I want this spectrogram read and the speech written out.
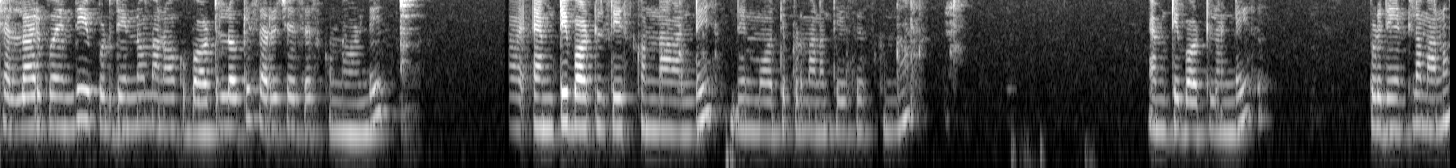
చల్లారిపోయింది. ఇప్పుడు దీన్ని మనం ఒక బాటిల్లోకి సర్వ్ చేసేసుకుందామండి. ఎంటీ బాటిల్ తీసుకుందామండి. దీని మూత ఇప్పుడు మనం తీసేసుకుందాం. ఎంటీ బాటిల్ అండి. ఇప్పుడు దీంట్లో మనం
